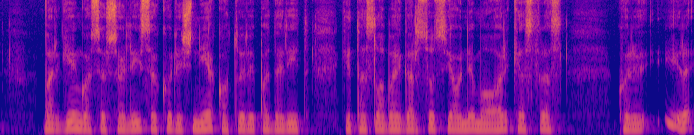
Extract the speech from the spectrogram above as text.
vargingose šalyse, kur iš nieko turi padaryti kitas labai garsus jaunimo orkestras, kur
